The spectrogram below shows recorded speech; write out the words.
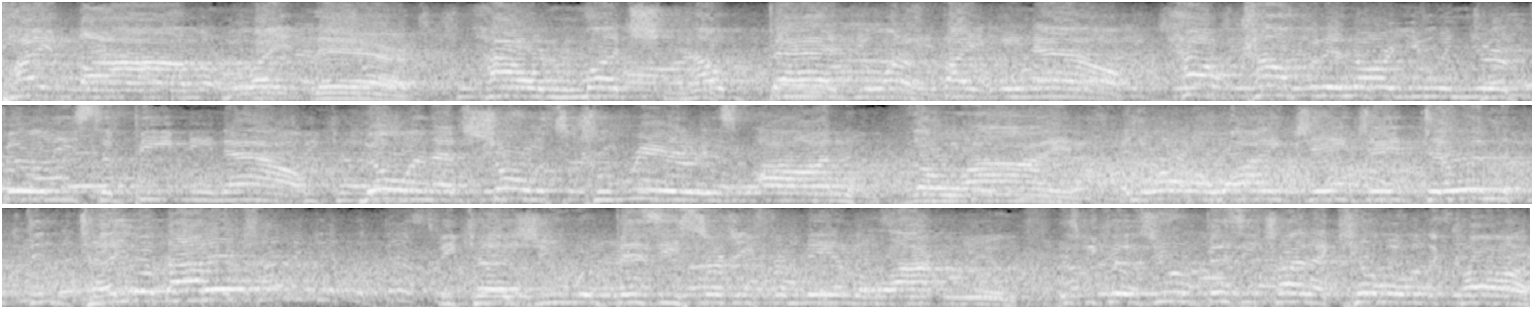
pipe bomb right there. How much, how bad do you want to fight me now? How confident are you in your abilities to beat me now? Knowing that Charlotte's career is on the line. And you want to know why J.J. Dillon didn't tell you about it? Because you were busy searching for me in the locker room. It's because you were busy trying to kill me with a car.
